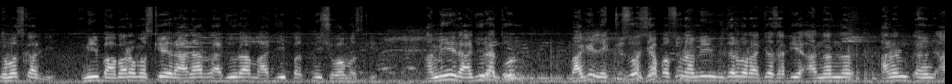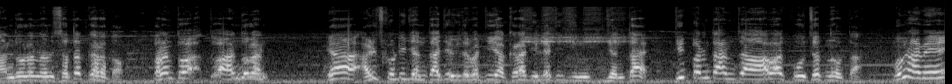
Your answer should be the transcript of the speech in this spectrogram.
नमस्कार जी. मी बाबाराव मस्के राहणार राजुरा माझी पत्नी शिवा मस्के. आम्ही राजुरातून मागील एकवीस वर्षापासून आम्ही विदर्भ राज्यासाठी आनंद आनंद आंदोलन आम्ही सतत करत आहोत. परंतु तो आंदोलन या अडीच कोटी जनता जे विदर्भाची अकरा जिल्ह्याची जिन- जनता आहे तिथपर्यंत आमचा आवाज पोहोचत नव्हता. म्हणून आम्ही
